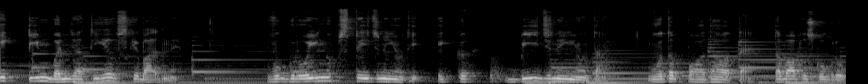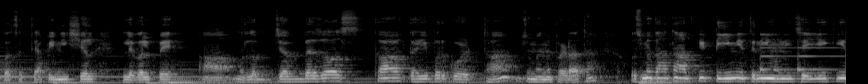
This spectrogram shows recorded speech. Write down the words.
एक टीम बन जाती है उसके बाद में। वो ग्रोइंग अप स्टेज नहीं होती एक बीज नहीं होता। वो तब पौधा होता है तब आप उसको ग्रो कर सकते हैं। आप इनिशियल लेवल पे आ, मतलब जब बेजोस का कहीं पर कोर्ट था जो मैंने पढ़ा था उसमें कहा था आपकी टीम इतनी होनी चाहिए कि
